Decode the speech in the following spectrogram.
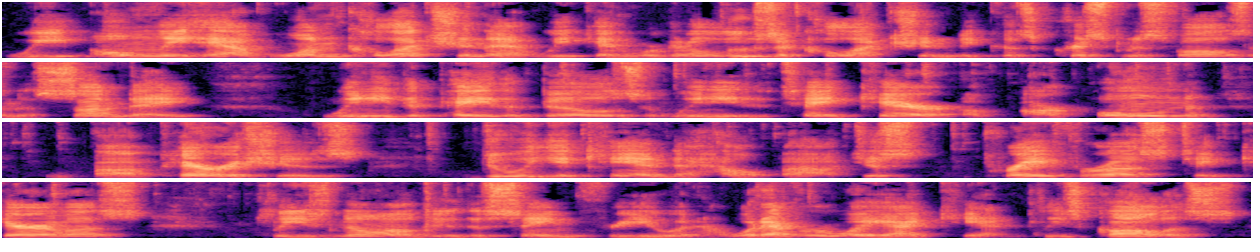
we only have one collection that weekend. We're going to lose a collection because Christmas falls on a Sunday. We need to pay the bills and we need to take care of our own uh, parishes. Do what you can to help out. Just pray for us, take care of us. Please know I'll do the same for you in whatever way I can. Please call us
